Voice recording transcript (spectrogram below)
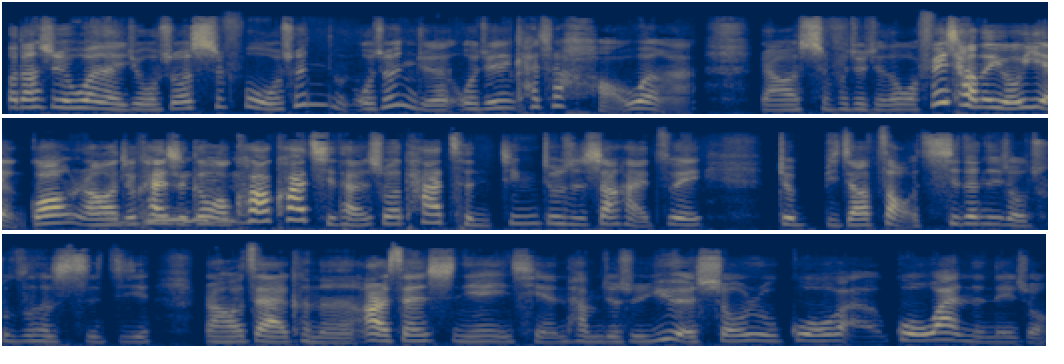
我当时就问了一句，我说：“师傅，我说你，我说你觉得，我觉得你开车好稳啊。”然后师傅就觉得我非常的有眼光，然后就开始跟我夸夸其谈，说他曾经就是上海最就比较早期的那种出租车司机，然后在可能二三十年以前，他们就是月收入过万过万的那种，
